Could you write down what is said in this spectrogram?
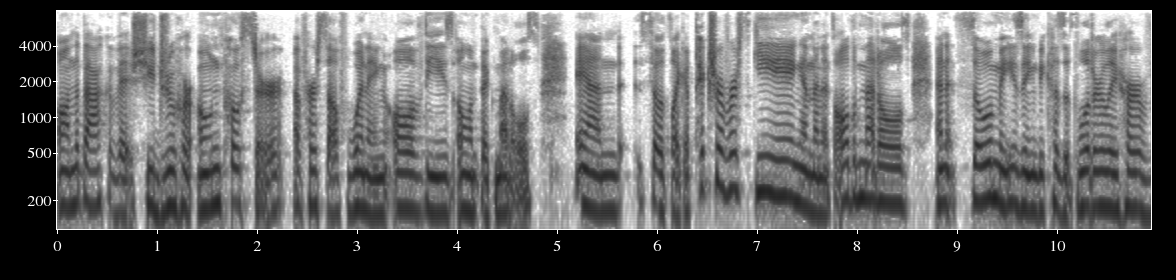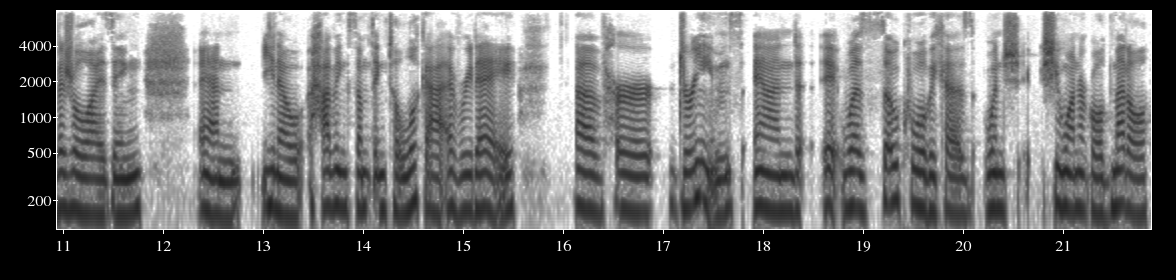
on the back of it, she drew her own poster of herself winning all of these Olympic medals. And so it's like a picture of her skiing, and then it's all the medals. And it's so amazing because it's literally her visualizing and, you know, having something to look at every day of her dreams. And it was so cool because when she, she won her gold medal,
